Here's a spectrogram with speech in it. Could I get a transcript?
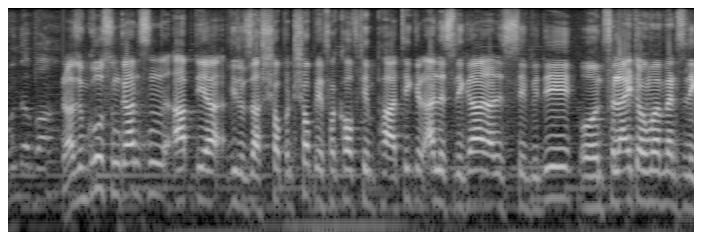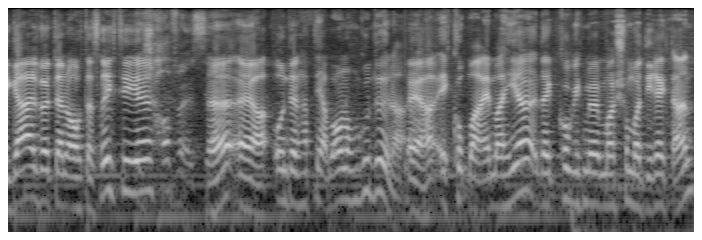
wunderbar. Also im Großen und Ganzen habt ihr, wie du sagst, Shop und Shop, ihr verkauft hier ein paar Artikel, alles legal, alles CBD und vielleicht irgendwann, wenn es legal wird, dann auch das Richtige. Ich hoffe es. Ja. Ja, ja, und dann habt ihr aber auch noch einen guten Döner. Ja, ich guck mal einmal hier, da gucke ich mir mal schon mal direkt an.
